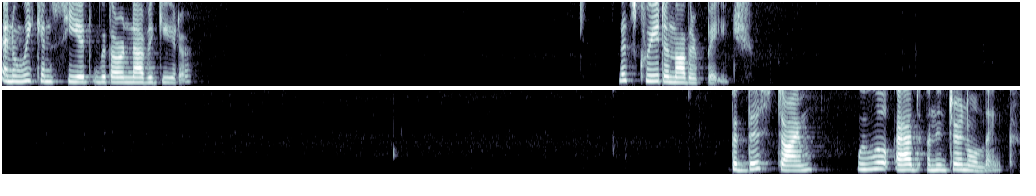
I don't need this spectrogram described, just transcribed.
And we can see it with our navigator. Let's create another page. But this time, we will add an internal link.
